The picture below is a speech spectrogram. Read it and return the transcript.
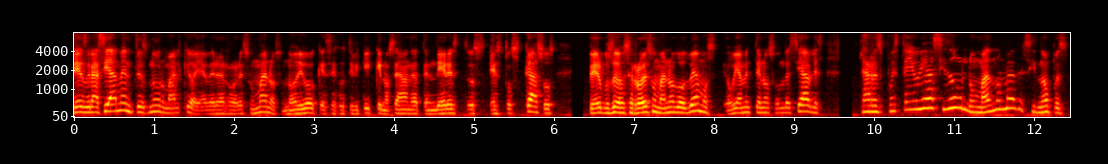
desgraciadamente es normal que vaya a haber errores humanos. No digo que se justifique que no se han de atender estos, estos casos, pero pues los errores humanos los vemos. Obviamente no son deseables. La respuesta yo hubiera sido lo más normal, decir, no, pues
